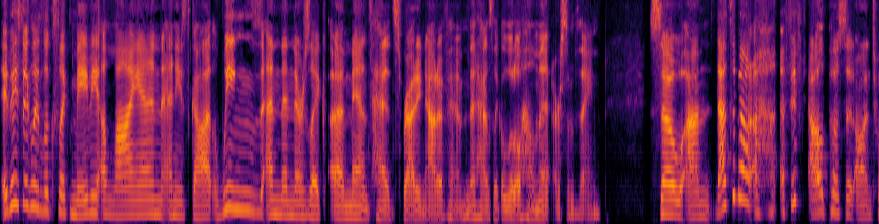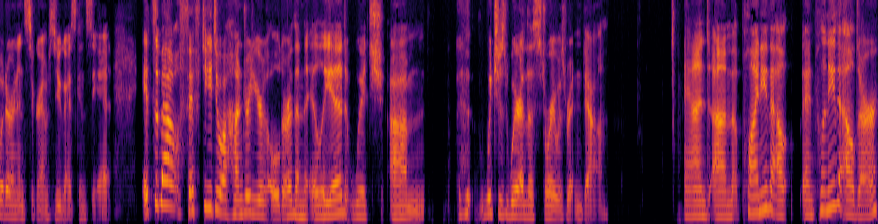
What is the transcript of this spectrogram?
it basically looks like maybe a lion and he's got wings and then there's like a man's head sprouting out of him that has like a little helmet or something so um that's about a, a 50 i'll post it on twitter and instagram so you guys can see it it's about 50 to 100 years older than the iliad which um which is where the story was written down and um, Pliny the El- and Pliny the Elder,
